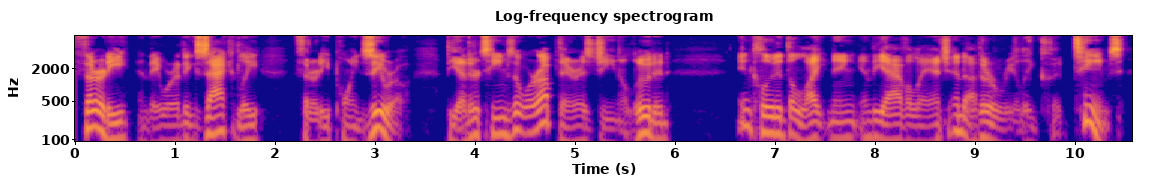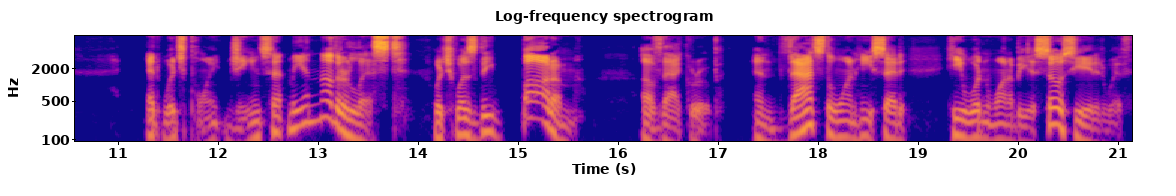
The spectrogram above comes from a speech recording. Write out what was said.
30, and they were at exactly 30.0. The other teams that were up there, as Gene alluded, included the Lightning and the Avalanche and other really good teams. At which point, Gene sent me another list, which was the bottom of that group And that's the one he said he wouldn't want to be associated with.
